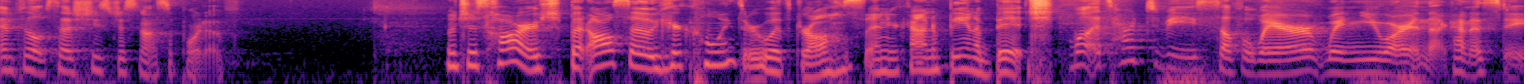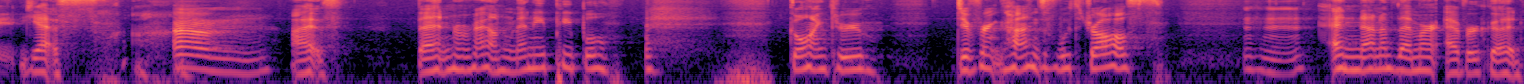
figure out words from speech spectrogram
And Philip says she's just not supportive. Which is harsh, but also you're going through withdrawals and you're kind of being a bitch. Well, it's hard to be self-aware when you are in that kind of state. Yes. Um, I've been around many people going through different kinds of withdrawals, mhm. and none of them are ever good.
